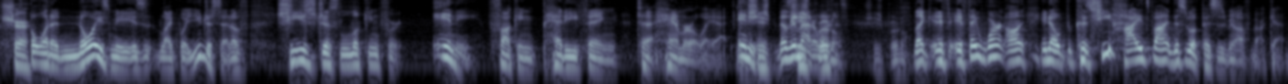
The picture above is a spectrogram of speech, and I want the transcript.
Sure. But what annoys me is like what you just said of she's just looking for any fucking petty thing to hammer away at. Any She's- doesn't she's matter brutal. what it is. She's brutal. Like if if they weren't on, you know, because she hides behind. This is what pisses me off about Kat.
